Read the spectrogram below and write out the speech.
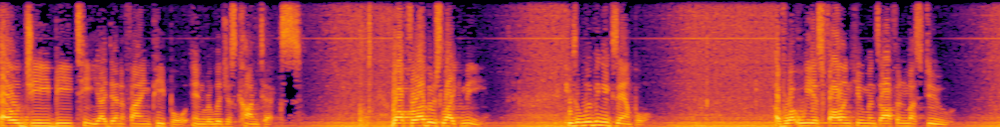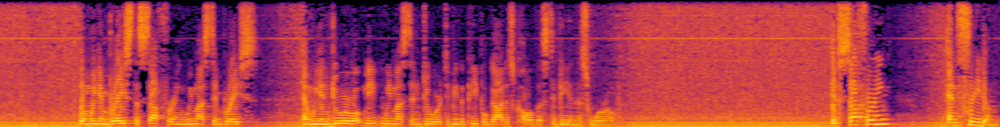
LGBT identifying people in religious contexts. While for others like me, he's a living example of what we as fallen humans often must do. When we embrace the suffering, we must embrace and we endure what we must endure to be the people God has called us to be in this world. If suffering and freedom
